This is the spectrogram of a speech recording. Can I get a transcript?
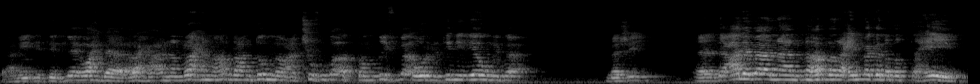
يعني انت تلاقي واحدة رايحة أنا رايح النهارده عند امي وهتشوفوا بقى التنظيف بقى والروتين اليومي بقى. ماشي؟ تعالى بقى أنا النهارده رايحين مكنة الطحين.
